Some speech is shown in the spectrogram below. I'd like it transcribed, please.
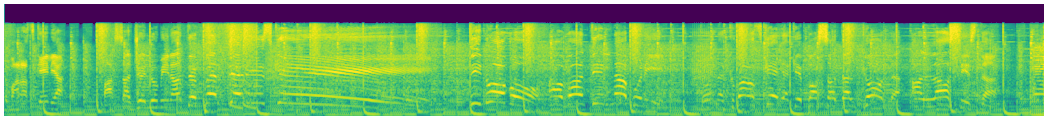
Kvaratskhelia, passaggio illuminante per Zielinski! Kvaratskhelia che passa dal gol all'assist.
